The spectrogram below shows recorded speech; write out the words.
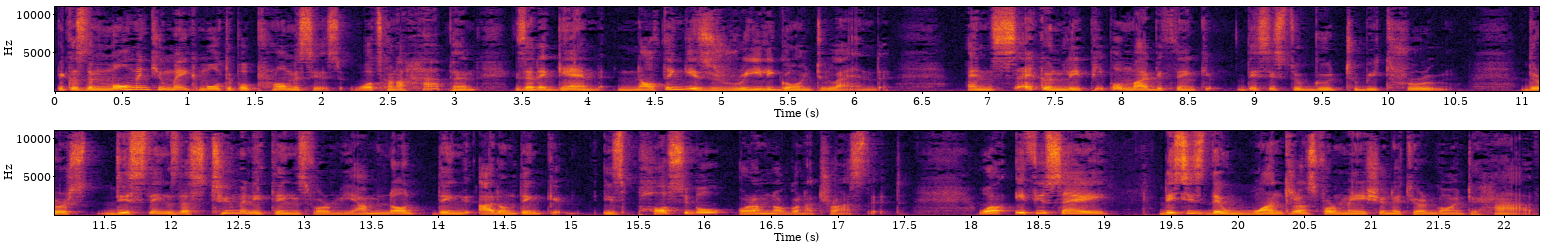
Because the moment you make multiple promises, what's going to happen is that again, nothing is really going to land. And secondly, people might be thinking, this is too good to be true there's these things that's too many things for me. I'm not think i don't think is possible or i'm not gonna trust it. Well if you say this is the one transformation that you're going to have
